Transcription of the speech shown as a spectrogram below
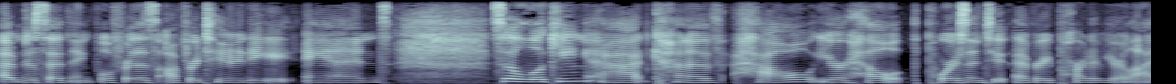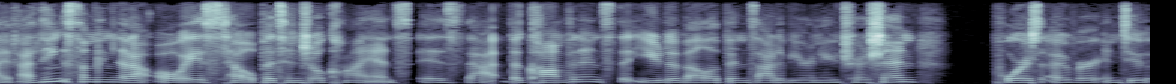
I'm just so thankful for this opportunity. And so, looking at kind of how your health pours into every part of your life, I think something that I always tell potential clients is that the confidence that you develop inside of your nutrition pours over into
